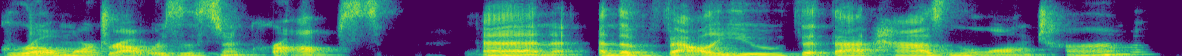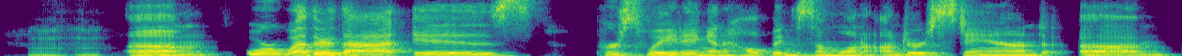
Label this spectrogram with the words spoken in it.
grow more drought resistant crops and, and the value that that has in the long term Mhm. um, or whether that is persuading and helping someone understand um,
